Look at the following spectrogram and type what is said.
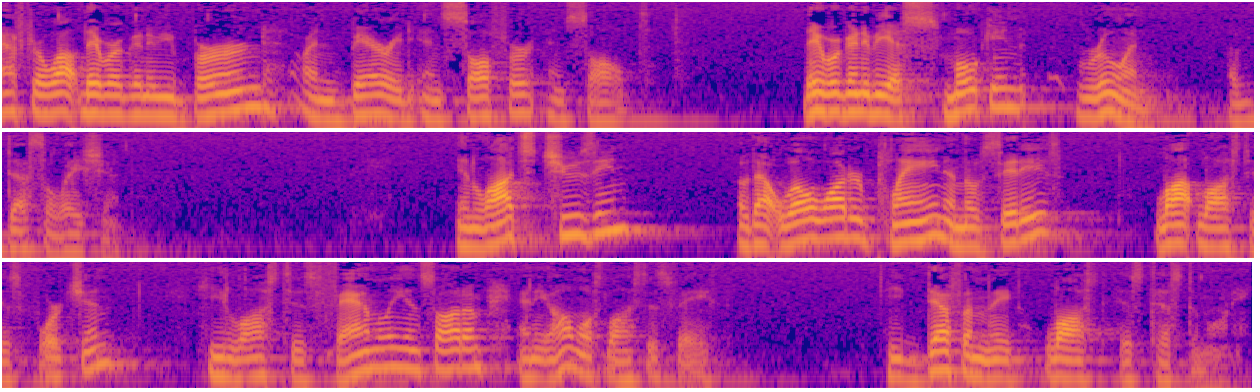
after a while, they were going to be burned and buried in sulfur and salt. They were going to be a smoking ruin of desolation. In Lot's choosing of that well watered plain and those cities, Lot lost his fortune, he lost his family in Sodom, and he almost lost his faith. He definitely lost his testimony.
